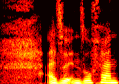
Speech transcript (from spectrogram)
Also insofern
